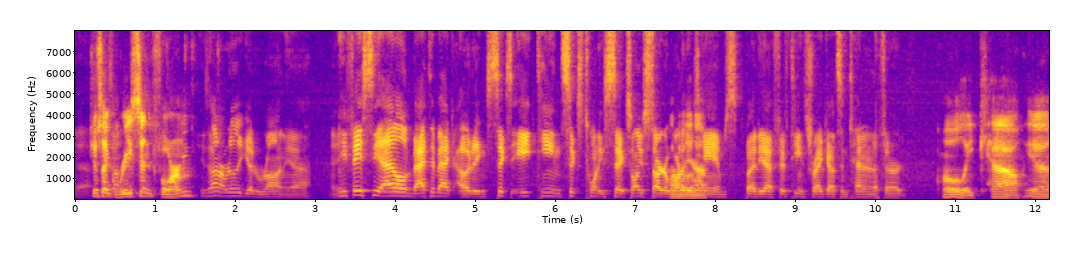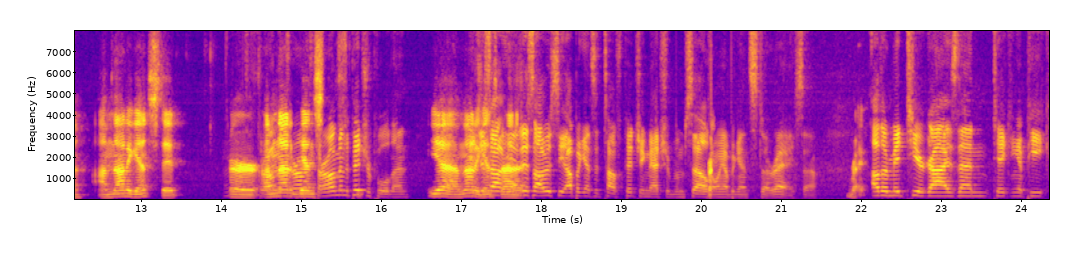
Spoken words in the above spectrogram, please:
Yeah. Just like on, recent form. he's on a really good run, yeah. He faced Seattle in back-to-back outings, 6-18, 6-26. Only started one Oh, of those yeah. games. But yeah, 15 strikeouts and 10 and a third. Holy cow! Yeah, I'm not against it. Or Throw I'm him- not throw, against. Throw him in the pitcher pool then. Yeah, I'm not He's just, against ob- that. he's just obviously up against a tough pitching matchup himself, going up against uh, Ray. So Right. other mid-tier guys then taking a peek.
